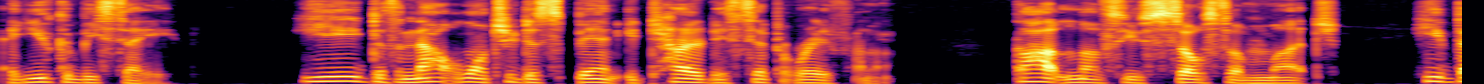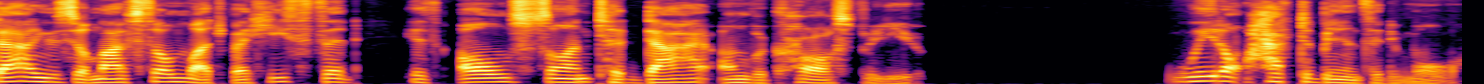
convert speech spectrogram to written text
and you can be saved. He does not want you to spend eternity separated from him. God loves you so, so much. He values your life so much, but he sent his own son to die on the cross for you. We don't have to be bend anymore.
